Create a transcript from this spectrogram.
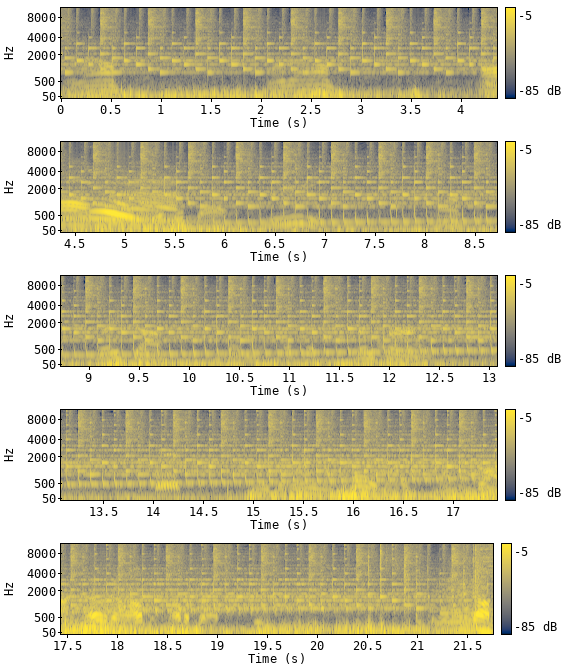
Slow down. Slow down. Oh, man. Beauty. Uh, great job. Great bird. There's the lane. Oh, my. On the drive. That would have been an albatross. Stop.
